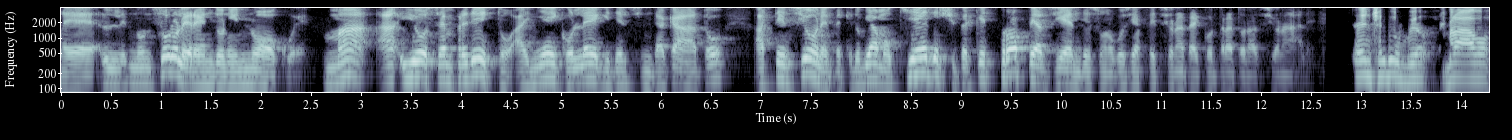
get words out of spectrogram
eh, non solo le rendono innocue, ma ah, io ho sempre detto ai miei colleghi del sindacato Attenzione perché dobbiamo chiederci perché troppe aziende sono così affezionate al contratto nazionale. Non c'è dubbio, bravo,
